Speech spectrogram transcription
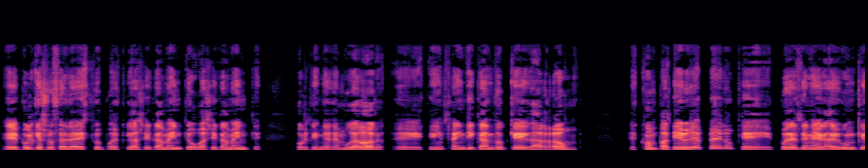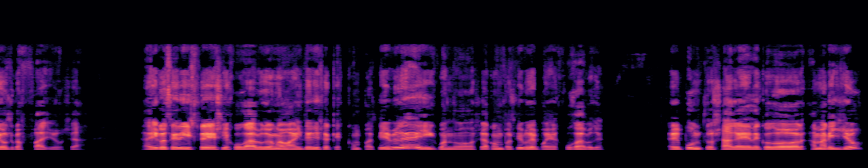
Eh, ¿Por qué sucede esto? Pues clásicamente o básicamente porque en el emulador eh, te está indicando que la ROM es compatible pero que puede tener algún que otro fallo. O sea, ahí no te dice si es jugable o no, ahí te dice que es compatible y cuando sea compatible pues es jugable. El punto sale de color amarillo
